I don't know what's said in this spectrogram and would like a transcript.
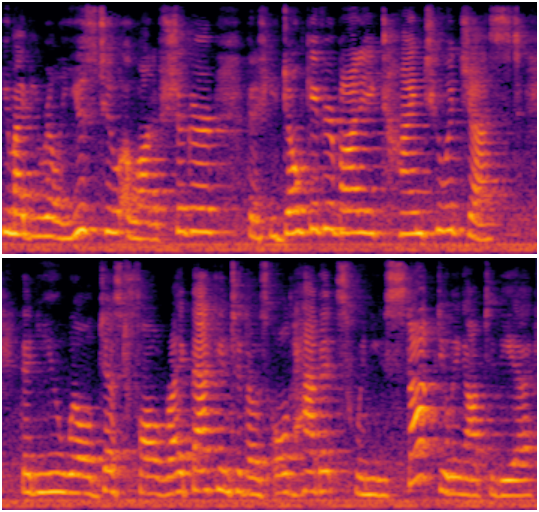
you might be really used to a lot of sugar, but if you don't give your body time to adjust, then you will just fall right back into those old habits when you stop doing Optavia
